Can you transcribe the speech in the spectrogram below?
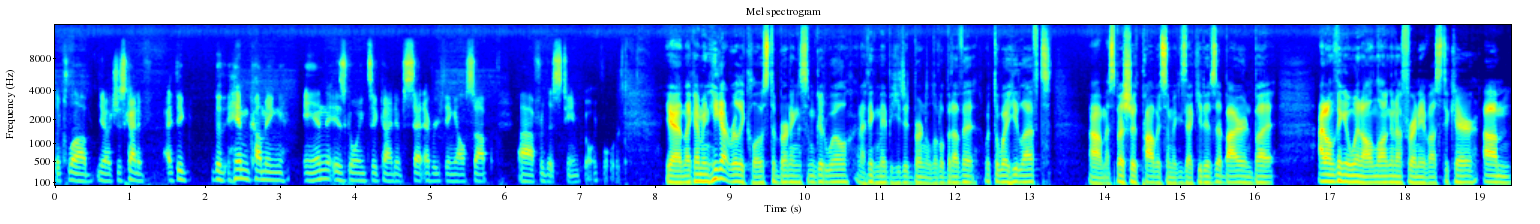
the club. You know, just kind of I think the him coming in is going to kind of set everything else up uh, for this team going forward. Yeah, and like I mean, he got really close to burning some goodwill, and I think maybe he did burn a little bit of it with the way he left, um, especially with probably some executives at Bayern. But I don't think it went on long enough for any of us to care. Um,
